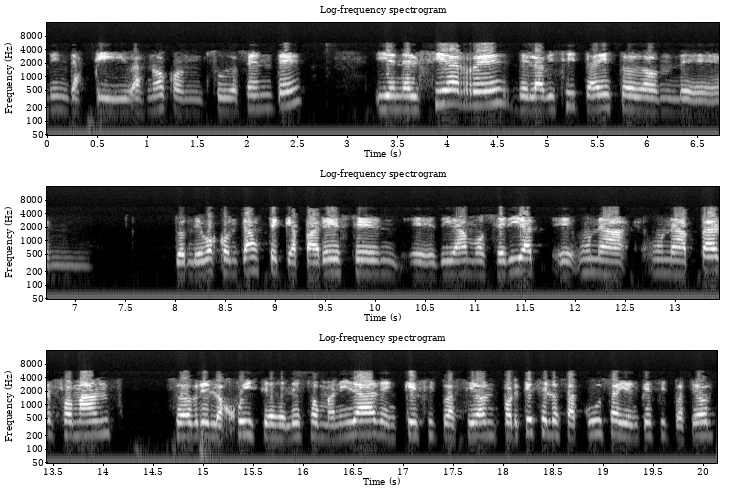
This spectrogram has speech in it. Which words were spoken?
lindas pibas, ¿no? Con su docente. Y en el cierre de la visita, esto donde donde vos contaste que aparecen, eh, digamos, sería eh, una, una performance sobre los juicios de lesa humanidad, en qué situación, por qué se los acusa y en qué situación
